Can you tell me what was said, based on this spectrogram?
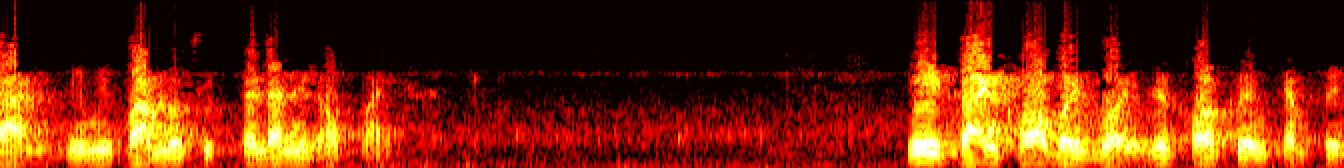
ด้านหรือมีความรู้สึกในด้านนี้ออกไป มีการขอบ่อยๆ หรือขอเกินจำเป็น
